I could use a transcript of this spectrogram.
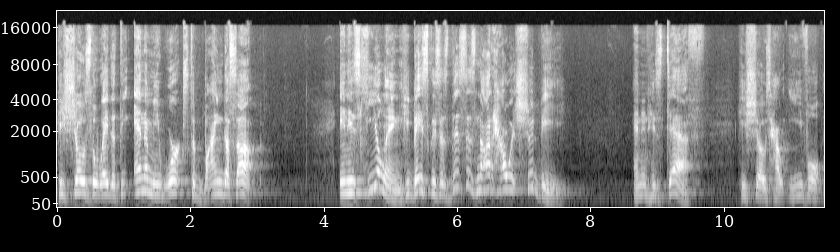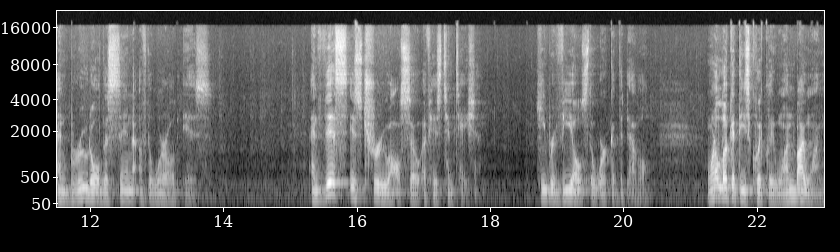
he shows the way that the enemy works to bind us up. In his healing, he basically says, This is not how it should be. And in his death, he shows how evil and brutal the sin of the world is. And this is true also of his temptation. He reveals the work of the devil. I want to look at these quickly, one by one.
